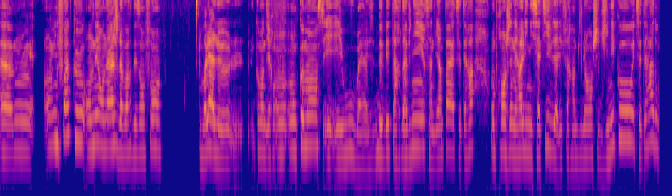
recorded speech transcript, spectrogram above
Euh, une fois qu'on est en âge d'avoir des enfants, voilà, le, comment dire, on, commence et, où bah, bébé tarde à venir, ça ne vient pas, etc. On prend en général l'initiative d'aller faire un bilan chez le gynéco, etc. Donc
